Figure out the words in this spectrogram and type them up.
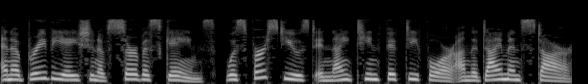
an abbreviation of Service Games, was first used in 1954 on the Diamond Star,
